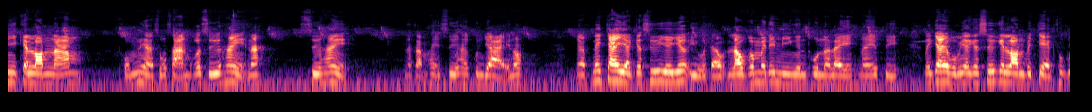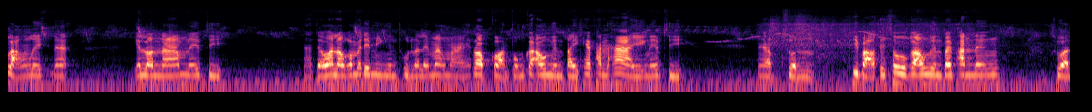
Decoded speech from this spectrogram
มีแกลลอนน้ำผมเนี่ยสงสารผมก็ซื้อให้นะ ซื้อให้นะครับ ให้ซื้อให้คุณยายเนาะแบบในใจอยากจะซื้อเยอะๆอยู่แต่เราก็ไม่ได้มีเงินทุนอะไรในเอฟซีในใจผมอยากจะซื้อแกลลอนไปแจกทุกหลังเลยนะแกลลอนน้ำในเอฟซี นะแต่ว่าเราก็ไม่ได้มีเงินทุนอะไรมากมาย รอบก่อนผมก็เอาเงินไปแค่พันห้าเองใน FC นะครับ ส่วนพี่บ่าวเทโซก็เอาเงินไปพันหนึ่งส่วน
